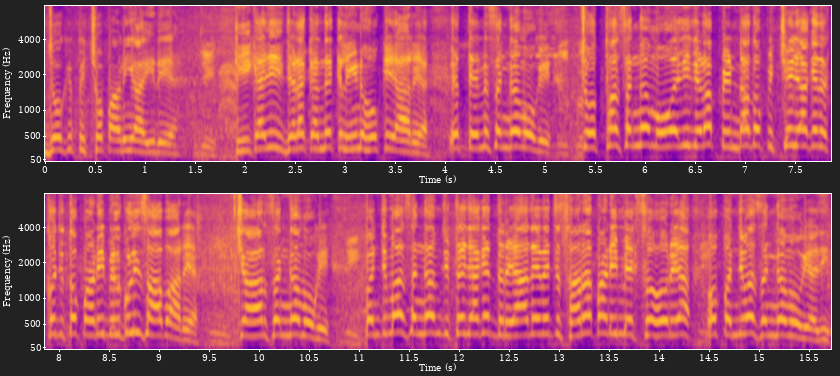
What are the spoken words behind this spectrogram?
ਜੋ ਕਿ ਪਿੱਛੋਂ ਪਾਣੀ ਆ ਹੀ ਰਿਹਾ ਜੀ। ਠੀਕ ਹੈ ਜੀ ਜਿਹੜਾ ਕਹਿੰਦੇ ਕਲੀਨ ਹੋ ਕੇ ਆ ਰਿਹਾ ਇਹ ਤਿੰਨ ਸੰਗਮ ਹੋ ਗਏ। ਚੌਥਾ ਸੰਗਮ ਉਹ ਹੈ ਜੀ ਜਿਹੜਾ ਪਿੰਡਾਂ ਤੋਂ ਪਿੱਛੇ ਜਾ ਕੇ ਦੇਖੋ ਜਿੱਥੋਂ ਪਾਣੀ ਬਿਲਕੁਲ ਹੀ ਸਾਫ਼ ਆ ਰਿਹਾ ਚਾਰ ਸੰਗਮ ਹੋ ਗਏ। ਪੰਜਵਾਂ ਸੰਗਮ ਜਿੱਥੇ ਜਾ ਕੇ ਦਰਿਆ ਦੇ ਵਿੱਚ ਸਾਰਾ ਪਾਣੀ ਮਿਕਸ ਹੋ ਰਿਹਾ ਉਹ ਪੰਜਵਾਂ ਸੰਗਮ ਹੋ ਗਿਆ ਜੀ।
